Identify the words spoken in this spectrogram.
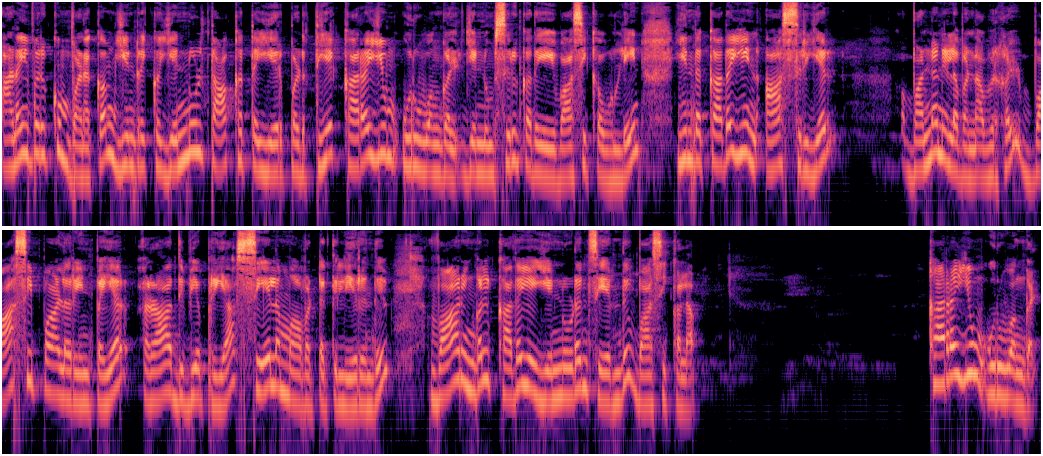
அனைவருக்கும் வணக்கம். இன்றைக்கு என்னுள் தாக்கத்தை ஏற்படுத்திய கரையும் உருவங்கள் என்னும் சிறுகதையை வாசிக்க உள்ளேன். இந்த கதையின் ஆசிரியர் வண்ணநிலவன் அவர்கள் வாசிப்பாளரின் பெயர் ரா திவ்யபிரியா சேலம் மாவட்டத்தில் இருந்து. வாருங்கள் கதையை என்னுடன் சேர்ந்து வாசிக்கலாம். கரையும் உருவங்கள்.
